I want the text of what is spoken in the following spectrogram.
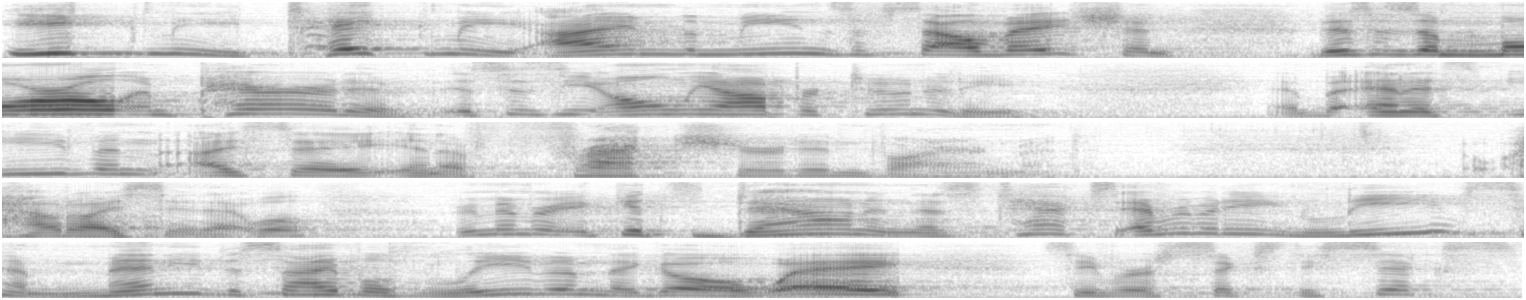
Eat me, take me. I am the means of salvation. This is a moral imperative. This is the only opportunity. And it's even, I say, in a fractured environment. How do I say that? Well, remember, it gets down in this text. Everybody leaves him. Many disciples leave him, they go away. See verse 66.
